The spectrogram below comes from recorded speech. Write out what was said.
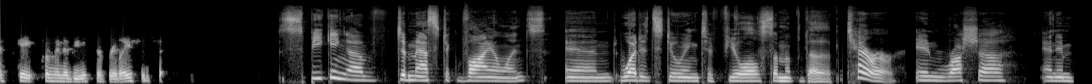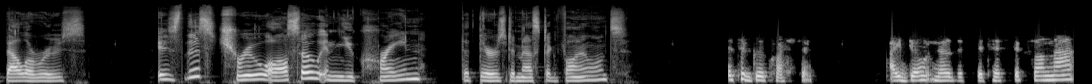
escaped from an abusive relationship. Speaking of domestic violence and what it's doing to fuel some of the terror in Russia and in Belarus, is this true also in Ukraine that there's domestic violence? It's a good question. I don't know the statistics on that.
